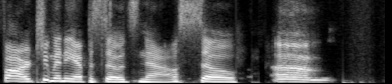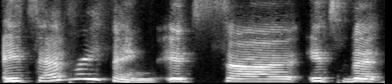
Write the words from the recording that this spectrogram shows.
far too many episodes now. So, um, it's everything. It's, uh, it's that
